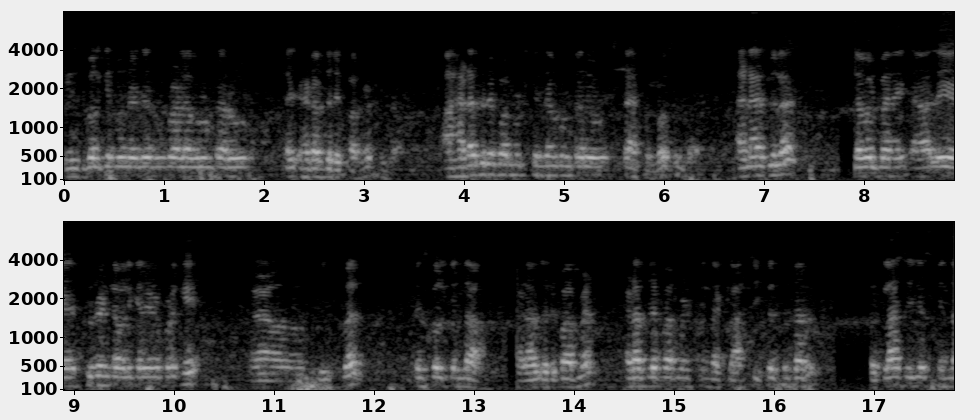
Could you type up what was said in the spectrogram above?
ప్రిన్సిపల్ కింద ఉండేటువంటి వాళ్ళు ఎవరు ఉంటారు? హెడ్ ఆఫ్ ద డిపార్ట్మెంట్స్ ఉంటారు. ఆ హెడ్ ఆఫ్ ద డిపార్ట్మెంట్స్ కింద ఎవరు ఉంటారు? స్టాఫ్ మెంబర్స్ ఉంటారు. And as well as level పైన అదే స్టూడెంట్ లెవెల్కి వెళ్ళేటప్పటికి ప్రిన్సిపల్ ప్రిన్సిపల్ కింద head of the department head of the department కింద క్లాస్ టీచర్స్ ఉంటారు. క్లాస్ టీచర్స్ కింద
